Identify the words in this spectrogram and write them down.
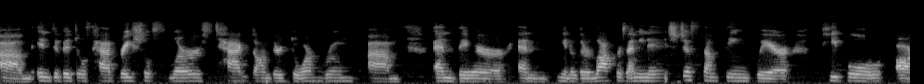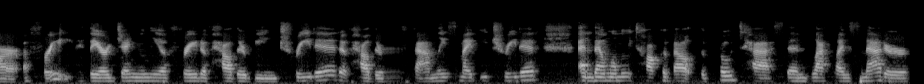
Um, individuals had racial slurs tagged on their dorm room um, and their and you know their lockers. I mean, it's just something where people are afraid. They are genuinely afraid of how they're being treated, of how their families might be treated. And then when we talk about the protest and Black Lives Matter,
